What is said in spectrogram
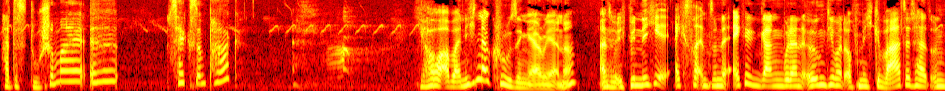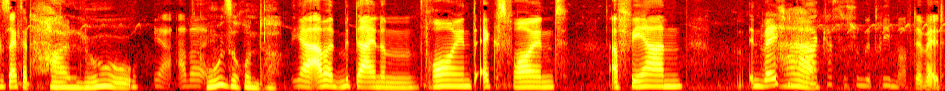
Hattest du schon mal äh, Sex im Park? Ja, aber nicht in der Cruising Area, ne? Also ich bin nicht extra in so eine Ecke gegangen, wo dann irgendjemand auf mich gewartet hat und gesagt hat, hallo, Ja, aber, Hose runter. ja, aber mit deinem Freund, Ex-Freund, Affären. In welchem Ah. Park hast du schon getrieben auf der Welt?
